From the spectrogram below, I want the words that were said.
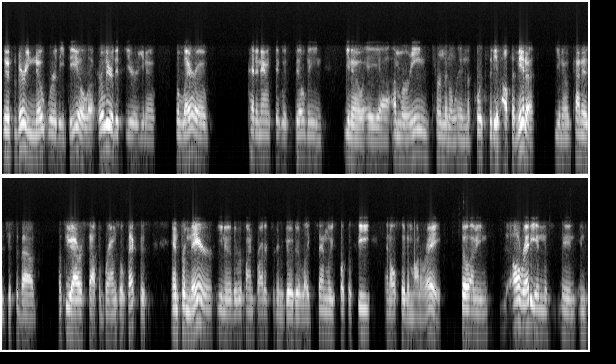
you know, it's a very noteworthy deal. Uh, earlier this year, you know, Valero had announced it was building you know a uh, a marine terminal in the port city of Altamira, you know, kind of just about a few hours south of Brownsville, Texas and from there, you know, the refined products are going to go to like San Luis Potosi and also to Monterrey. So, I mean, already in this in in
